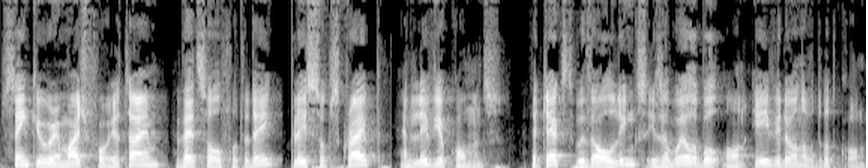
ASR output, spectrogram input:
Thank you very much for your time. That's all for today. Please subscribe and leave your comments. The text with all links is available on avleonov.com.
